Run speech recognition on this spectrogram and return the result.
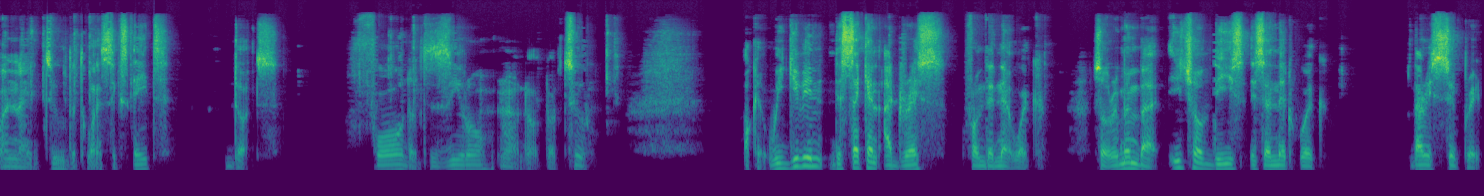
192.168.4.0 no dot 2 Okay, we're giving the second address from the network. So remember, each of these is a network that is separate.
